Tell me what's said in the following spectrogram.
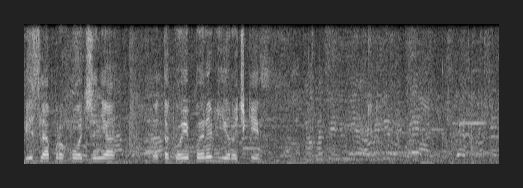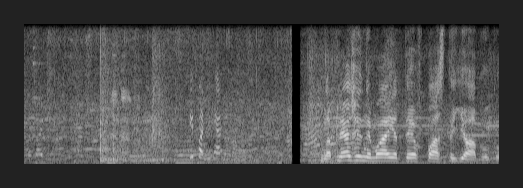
після проходження от такої перевірочки. На пляжі немає де впасти яблуку.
